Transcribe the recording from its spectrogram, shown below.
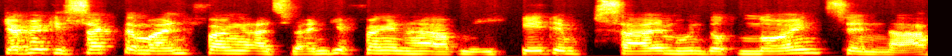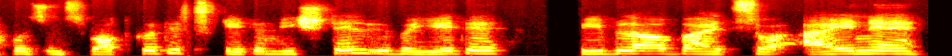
Ich habe ja gesagt am Anfang, als wir angefangen haben, ich gehe dem Psalm 119 nach, wo es ums Wort Gottes geht und ich stelle über jede Bibelarbeit so eine,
